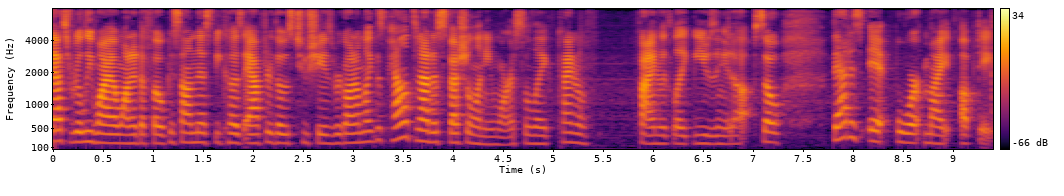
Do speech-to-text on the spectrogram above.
that's really why I wanted to focus on this because after those two shades were gone, I'm like, this palette's not as special anymore. So, like, kind of fine with like using it up. So, that is it for my update.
